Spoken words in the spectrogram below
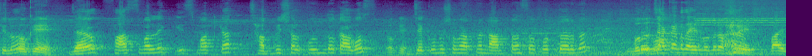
ছিল। ওকে। যাই হোক ফার্স্ট মালিক স্মার্ট কার্ড ছাব্বিশ সাল পর্যন্ত কাগজ। Okay. যে কোনো সময় আপনার নাম ট্রান্সফার করতে পারবেন। চাকাটা দেখেন কতটা ফ্রেশ ভাই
